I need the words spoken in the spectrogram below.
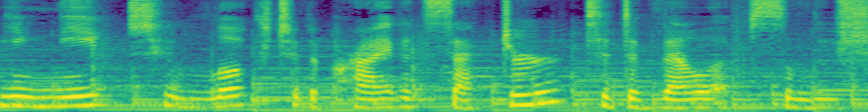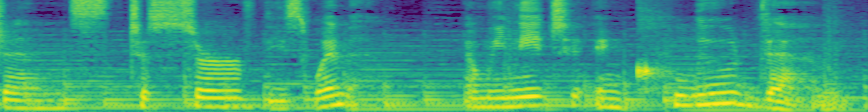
We need to look to the private sector to develop solutions to serve these women. And we need to include them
